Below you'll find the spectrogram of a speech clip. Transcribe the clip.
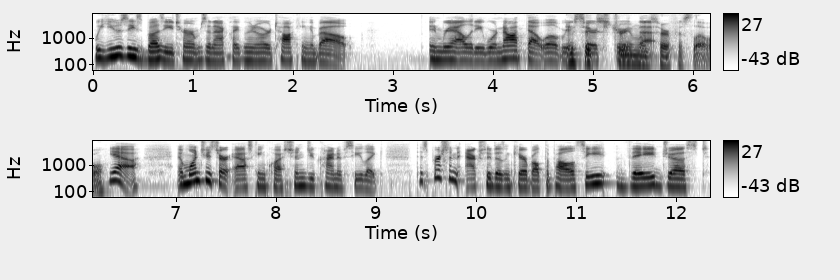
we use these buzzy terms and act like we know what we're talking about. In reality, we're not that well It's researched. or extremely that. surface level. Yeah. And once you start asking questions, you kind of see like this person actually doesn't care about the policy. They just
